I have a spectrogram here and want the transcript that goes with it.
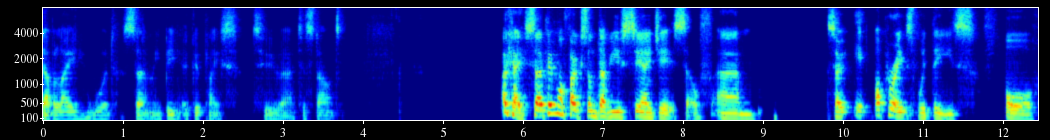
AA would certainly be a good place to uh, to start. Okay, so a bit more focus on WCAG itself. Um, so it operates with these four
